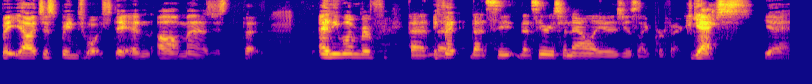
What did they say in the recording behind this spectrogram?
But yeah, I just binge watched it and oh man, I just that anyone ref- That If that it- that, se- that series finale is just like perfection. yes, yeah,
